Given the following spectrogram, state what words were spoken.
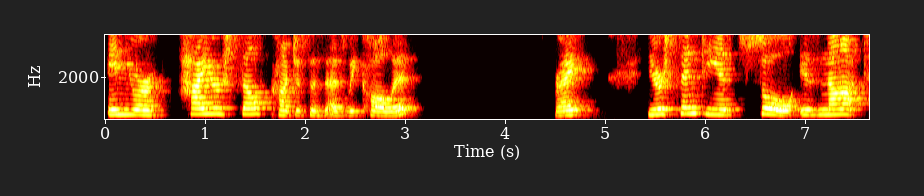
in your higher self consciousness, as we call it, right? Your sentient soul is not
